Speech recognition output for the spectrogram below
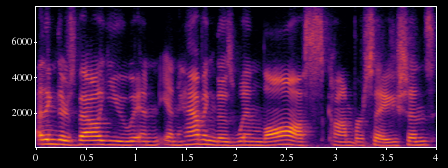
i think there's value in in having those win loss conversations.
